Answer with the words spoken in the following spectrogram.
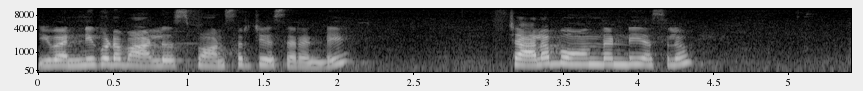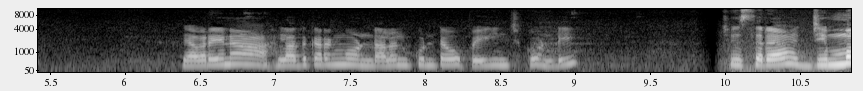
ఇవన్నీ కూడా వాళ్ళు స్పాన్సర్ చేశారండి. చాలా బాగుందండి అసలు. ఎవరైనా ఆహ్లాదకరంగా ఉండాలనుకుంటే ఉపయోగించుకోండి. చూసారా? జిమ్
